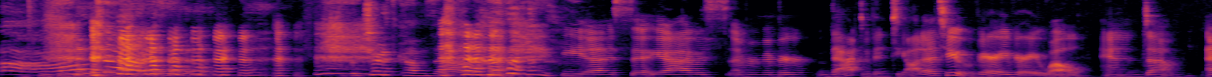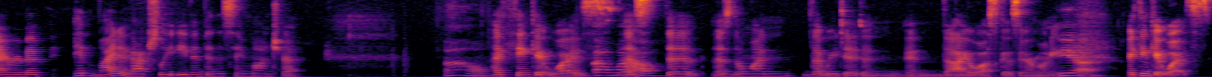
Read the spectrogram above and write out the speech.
Aw, the truth comes out. yes, uh, yeah, I was. I remember that Venteada too, very, very well, and um, I remember it might have actually even been the same mantra. Oh. I think it was Oh, wow. as the as the one that we did in in the ayahuasca ceremony. Yeah, I think it was,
